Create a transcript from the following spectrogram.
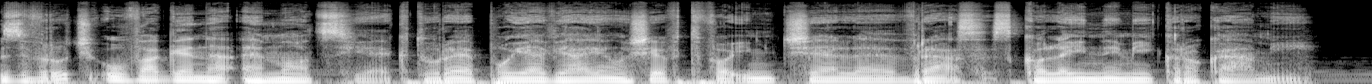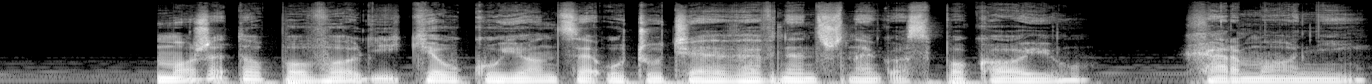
Zwróć uwagę na emocje, które pojawiają się w Twoim ciele wraz z kolejnymi krokami. Może to powoli kiełkujące uczucie wewnętrznego spokoju, harmonii.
